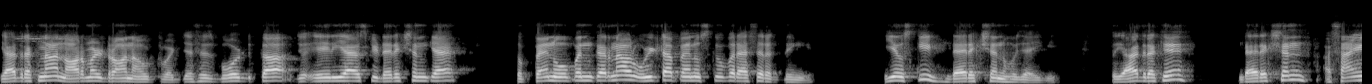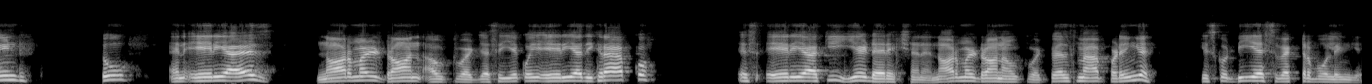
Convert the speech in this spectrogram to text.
याद रखना नॉर्मल ड्रॉन आउटवर्ड जैसे इस बोर्ड का जो एरिया है, उसकी डायरेक्शन क्या है? तो पेन ओपन करना और उल्टा पेन उसके ऊपर ऐसे रख देंगे. ये उसकी डायरेक्शन हो जाएगी. तो याद रखें direction assigned to an area is normal drawn outward जैसे ये कोई एरिया दिख रहा है आपको? इस एरिया की ये डायरेक्शन है। नॉर्मल ड्रॉन आउटवर्ड ट्वेल्थ में आप पढ़ेंगे, इसको डी एस वैक्टर बोलेंगे,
